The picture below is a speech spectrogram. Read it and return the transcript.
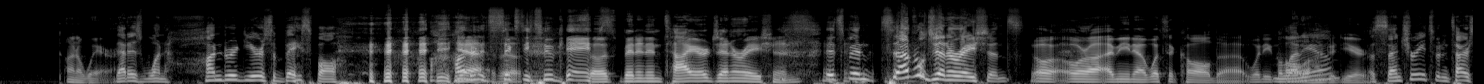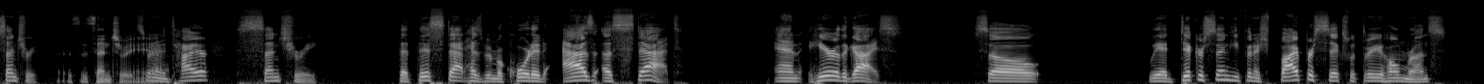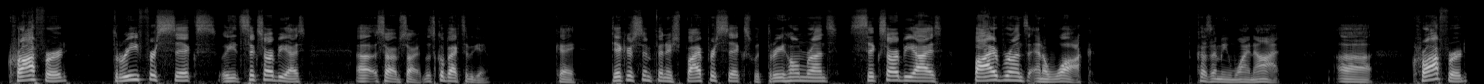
unaware. That is 100 years of baseball, Yeah, 162 so, games. So it's been an entire generation. it's been several generations. or, or uh, I mean, uh, what's it called? Uh, what do you call 100 years? A century? It's been an entire century. It's a century. It's yeah. been an entire century that this stat has been recorded as a stat. And here are the guys. So we had Dickerson. He finished five for six with three home runs. Crawford, three for six. He had six RBIs. Uh, sorry, I'm sorry. Let's go back to the beginning. Okay. Dickerson finished five for six with three home runs, six RBIs, five runs, and a walk. Because, I mean, why not? Uh, Crawford,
